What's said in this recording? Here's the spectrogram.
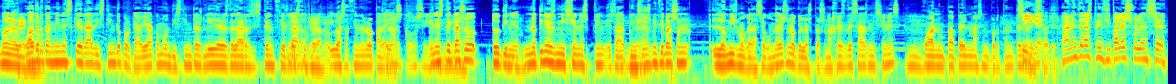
Bueno, el Pero- 4 también es que era distinto porque había como distintos líderes de la resistencia, entonces Claro. Claro. ibas haciéndolo para ellos. En este caso, tú tienes, no tienes misiones, o sea, las misiones principales son lo mismo que las secundarias, solo que los personajes de esas misiones Mm. juegan un papel más importante Sí, en la historia. normalmente las principales suelen ser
